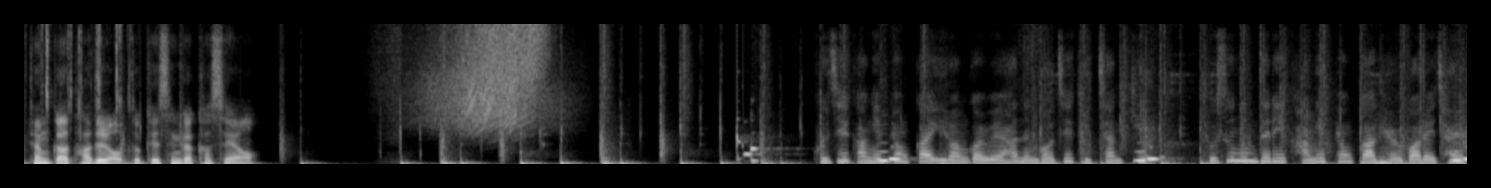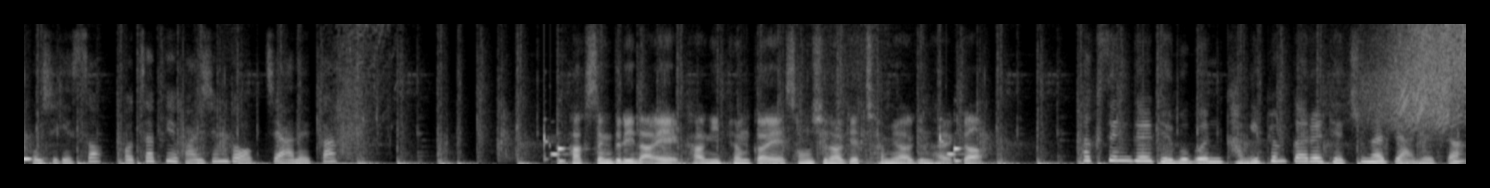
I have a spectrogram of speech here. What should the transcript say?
평가 다들 어떻게 생각하세요? 굳이 강의 평가 이런 걸 왜 하는 거지 귀찮게. 교수님들이 강의 평가 결과를 잘 보시겠어? 어차피 관심도 없지 않을까? 학생들이 나의 강의 평가에 성실하게 참여하긴 할까? 학생들 대부분 강의 평가를 대충 하지 않을까?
